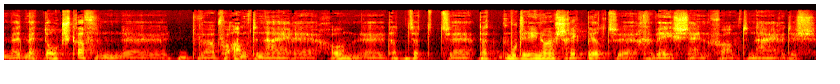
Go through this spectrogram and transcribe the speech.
met, met doodstraffen voor ambtenaren. Gewoon, dat, dat, dat moet een enorm schrikbeeld geweest zijn voor ambtenaren. Dus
